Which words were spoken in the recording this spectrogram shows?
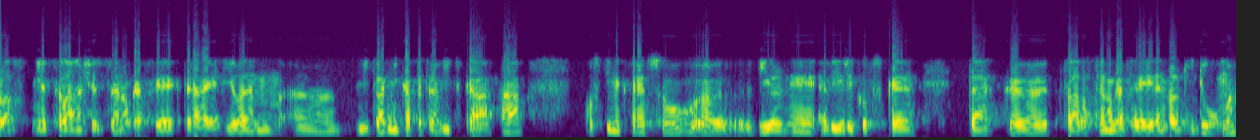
Vlastně celá naše scenografie, která je dílem uh, výtvarníka Petra Vítka a kostýmy, které jsou uh, dílny Evy Jiřikovské, tak uh, celá ta scenografie je jeden velký dům,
